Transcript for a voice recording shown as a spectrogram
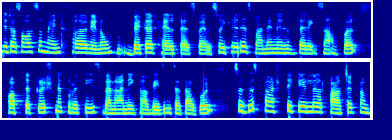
It was also meant for, you know, better health as well. So here is one another example of the Krishna Krutis Banani Kavedi Tatagun. So this particular pachak from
